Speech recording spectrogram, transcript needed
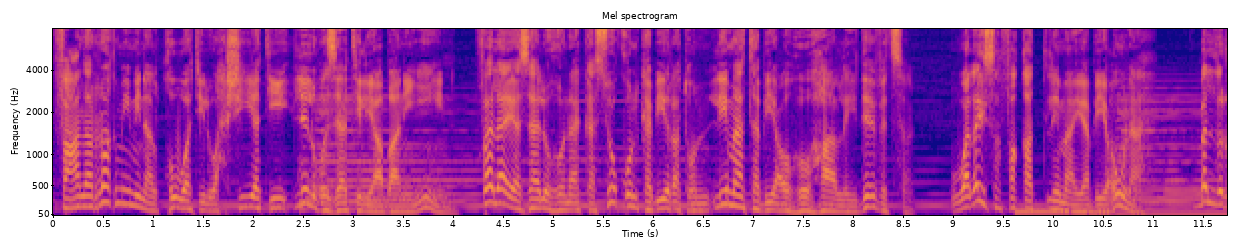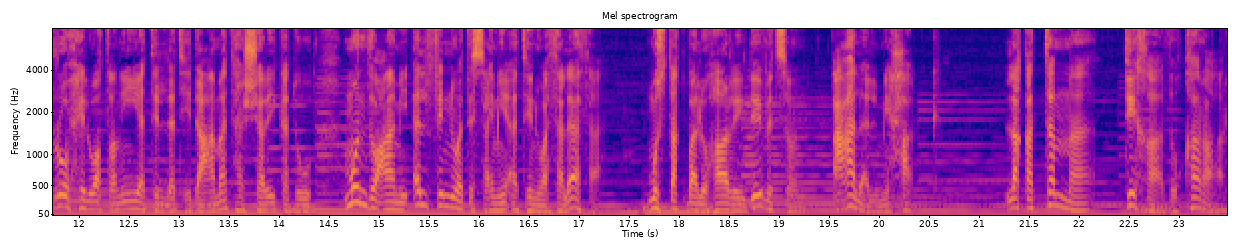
فعلى الرغم من القوة الوحشية للغزاة اليابانيين فلا يزال هناك سوق كبيرة لما تبيعه هارلي ديفيدسون. وليس فقط لما يبيعونه بل للروح الوطنية التي دعمتها الشركة منذ عام 1903 مستقبل هارلي ديفيدسون على المحك لقد تم اتخاذ قرار.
